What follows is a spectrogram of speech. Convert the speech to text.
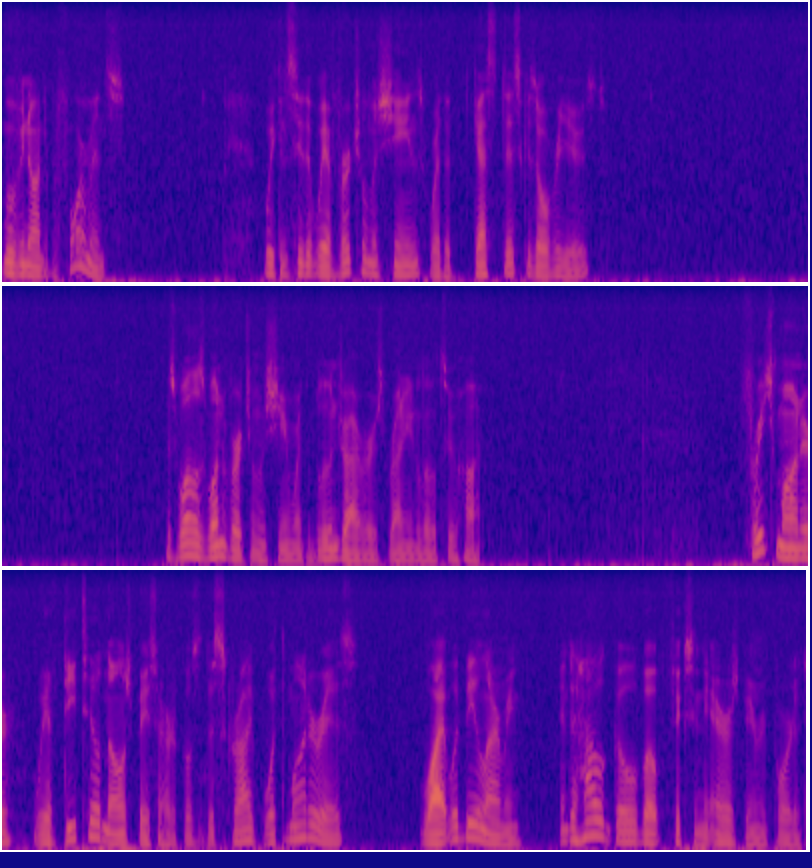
Moving on to performance, we can see that we have virtual machines where the guest disk is overused, as well as one virtual machine where the balloon driver is running a little too hot. For each monitor, we have detailed knowledge base articles that describe what the monitor is, why it would be alarming, and to how it go about fixing the errors being reported.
